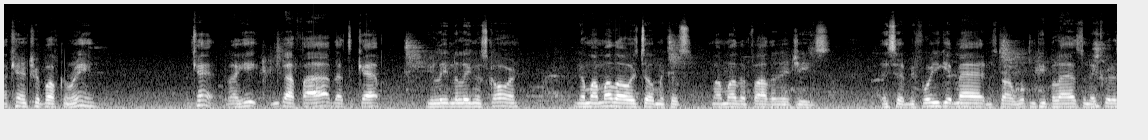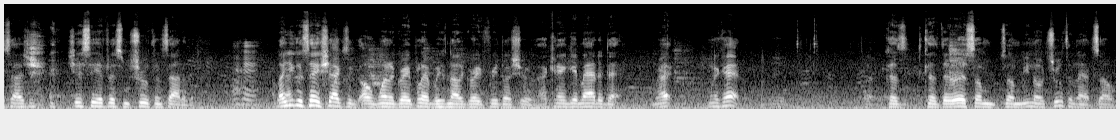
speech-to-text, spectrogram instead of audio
I can't trip off Kareem. I can't. Like he, you got five. That's the cap. You're leading the league in scoring. You know, my mother always told me because my mother and father they're G's. They said before you get mad and start whooping people ass when they criticize you, just see if there's some truth inside of it. Mm-hmm. Like you can say Shaq's a, oh, one of the great player, but he's not a great free throw shooter. I can't get mad at that, right? I can't, because mm. because there is some some you know truth in that. So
